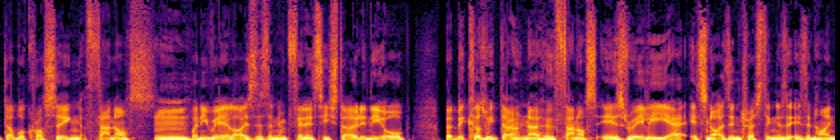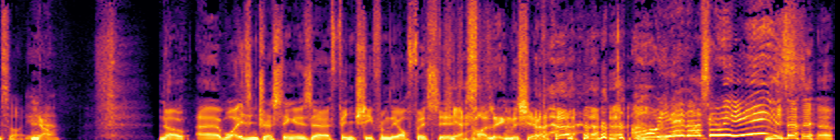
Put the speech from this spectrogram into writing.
double crossing Thanos Mm. when he realises there's an Infinity Stone in the orb. But because we don't know who Thanos is really yet, it's not as interesting as it is in hindsight. yeah. No, uh, what is interesting is uh, Finchy from The Office is Yes. piloting the ship. oh yeah, that's who it is.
